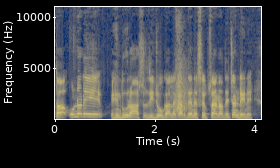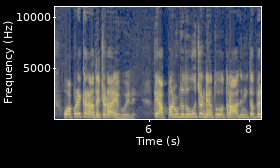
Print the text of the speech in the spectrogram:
ਤਾਂ ਉਹਨਾਂ ਨੇ ਹਿੰਦੂ ਰਾਸ਼ਟਰ ਦੀ ਜੋ ਗੱਲ ਕਰਦੇ ਨੇ ਸਿਵ ਸੈਨਾ ਦੇ ਝੰਡੇ ਨੇ ਉਹ ਆਪਣੇ ਘਰਾਂ ਤੇ ਚੜਾਏ ਹੋਏ ਨੇ। ਤੇ ਆਪਾਂ ਨੂੰ ਜਦੋਂ ਉਹ ਝੰਡਿਆਂ ਤੋਂ ਇਤਰਾਜ਼ ਨਹੀਂ ਤਾਂ ਫਿਰ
